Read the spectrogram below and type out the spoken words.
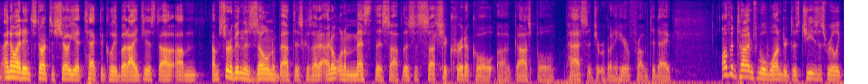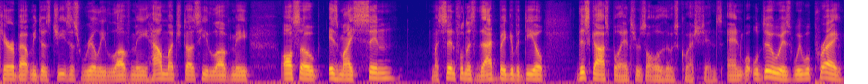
I know I didn't start the show yet technically, but I just uh, I'm I'm sort of in the zone about this because I, I, don't want to mess this up. This is such a critical uh, gospel passage that we're going to hear from today. Oftentimes we'll wonder, does Jesus really care about me? Does Jesus really love me? How much does he love me? Also, is my sin, my sinfulness that big of a deal? This gospel answers all of those questions. And what we'll do is we will pray.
